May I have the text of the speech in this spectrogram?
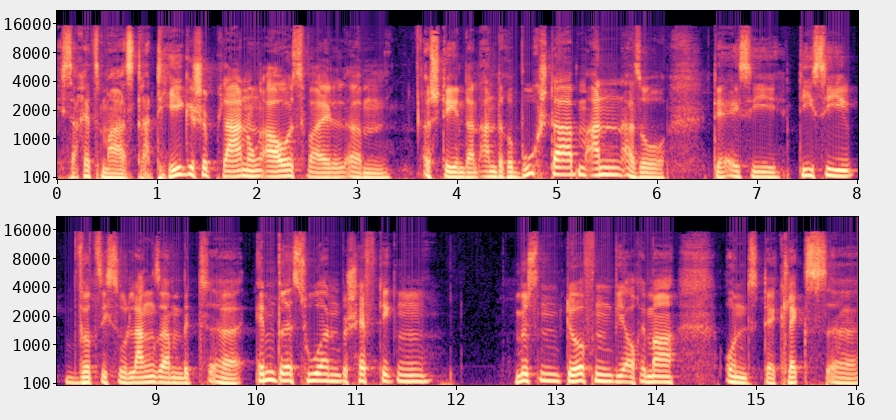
ich sag jetzt mal strategische Planung aus, weil ähm, es stehen dann andere Buchstaben an. Also der ACDC wird sich so langsam mit äh, M-Dressuren beschäftigen müssen, dürfen, wie auch immer. Und der Klecks äh,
